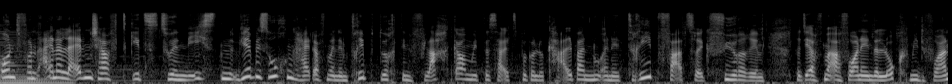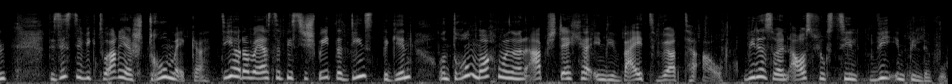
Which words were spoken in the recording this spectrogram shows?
Und von einer Leidenschaft geht's zur nächsten. Wir besuchen heute auf meinem Trip durch den Flachgau mit der Salzburger Lokalbahn nur eine Triebfahrzeugführerin. Da darf man auch vorne in der Lok mitfahren. Das ist die Viktoria Stromecker. Die hat aber erst ein bisschen später Dienstbeginn und darum machen wir noch einen Abstecher in die Weitwörterau. Wieder so ein Ausflugsziel wie im Bilderbuch.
